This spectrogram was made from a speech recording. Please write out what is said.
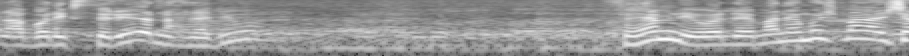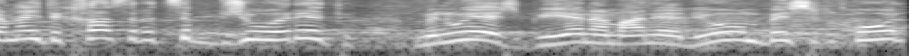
نلعبوا à l'extérieur نحن اليوم. فهمني ولا معناها مش معناها جمعيتك خاسره تسب جواراتك من واجبي أنا معناها اليوم باش نقول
